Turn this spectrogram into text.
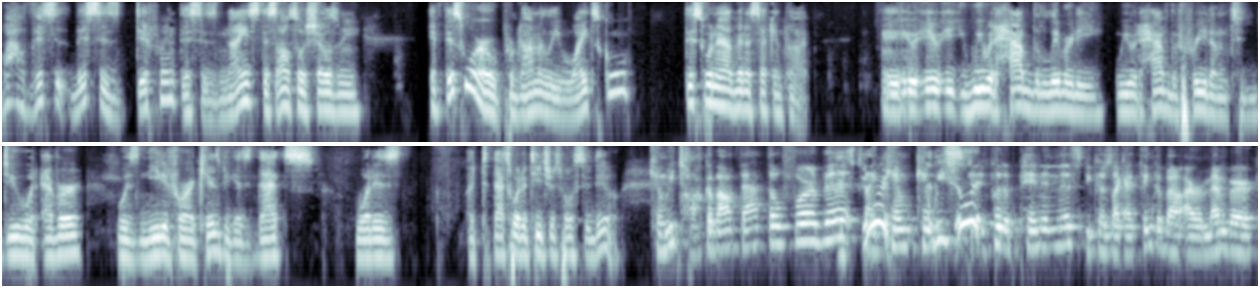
wow, this is this is different. This is nice. This also shows me if this were a predominantly white school, this wouldn't have been a second thought. Mm-hmm. It, it, it, we would have the liberty, we would have the freedom to do whatever was needed for our kids because that's what is that's what a teacher's supposed to do. Can we talk about that though for a bit? Like, can can Let's we put a pin in this because like I think about I remember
